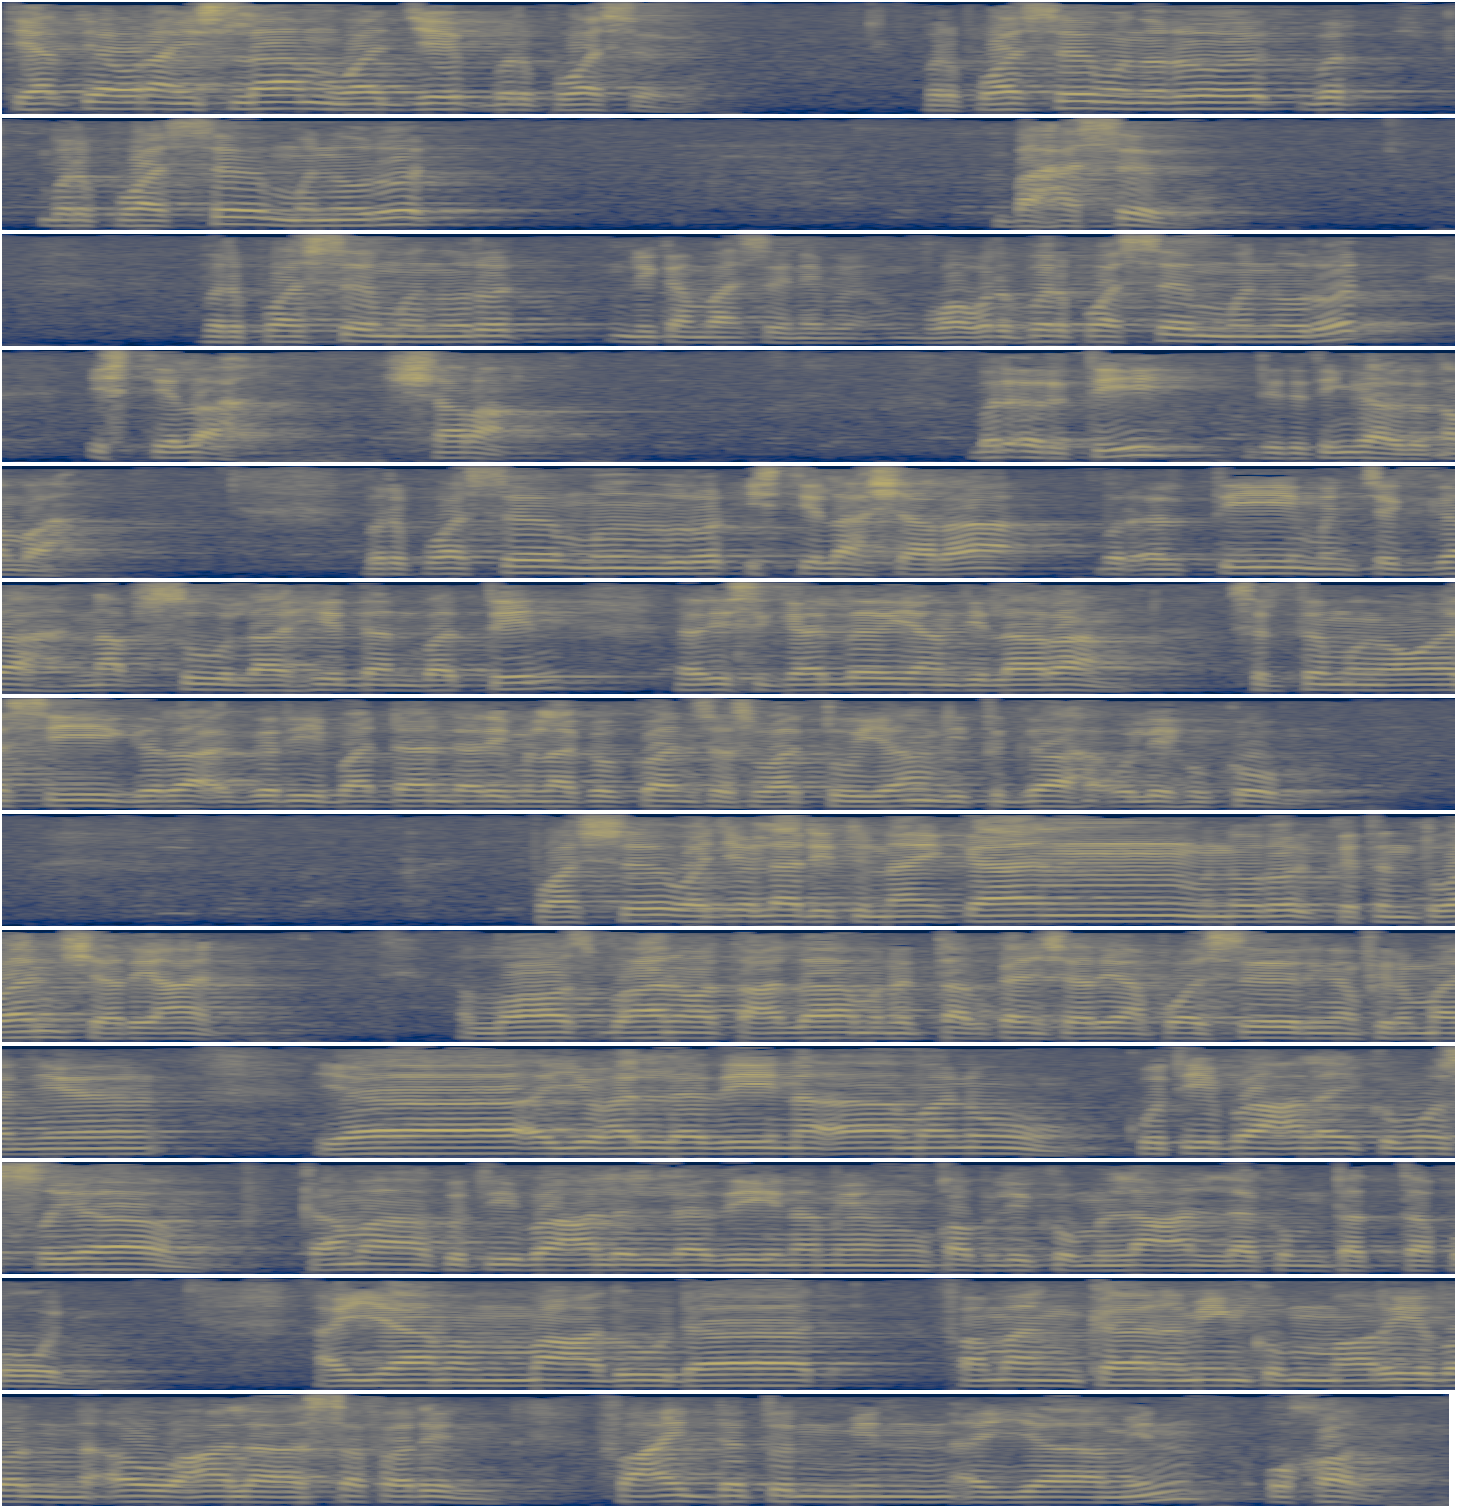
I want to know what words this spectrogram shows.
Tiap-tiap orang Islam wajib berpuasa. Berpuasa menurut ber, berpuasa menurut bahasa. Berpuasa menurut bukan bahasa ni berpuasa menurut istilah syarak. Bererti dia tertinggal tu tambah. Berpuasa menurut istilah syarak bererti mencegah nafsu lahir dan batin dari segala yang dilarang serta mengawasi gerak-geri badan dari melakukan sesuatu yang ditegah oleh hukum. Puasa wajiblah ditunaikan menurut ketentuan syariat. Allah Subhanahu wa taala menetapkan syariat puasa dengan firman-Nya Ya ayyuhalladzina amanu kutiba alaikumus siyam kama kutiba alal ladzina min qablikum la'allakum tattaqun ayyaman ma'dudat faman kana minkum maridan aw ala safarin fa'iddatun min ayyamin ukhra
